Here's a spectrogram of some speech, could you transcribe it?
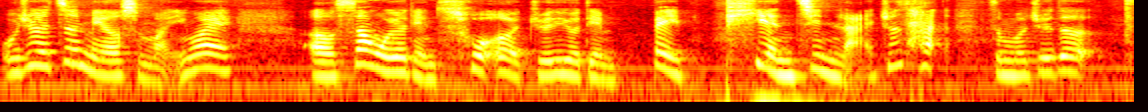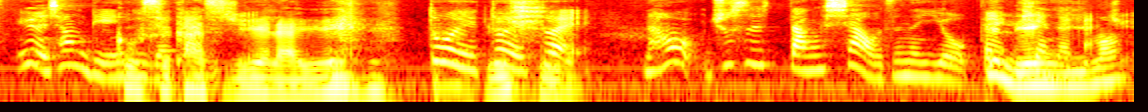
我觉得这没有什么，因为呃，虽然我有点错愕，觉得有点被骗进来，就是他怎么觉得有点像联谊的感觉。故事开始越来越对对对，然后就是当下我真的有被骗的感觉。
